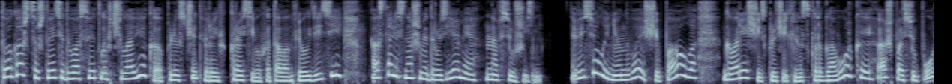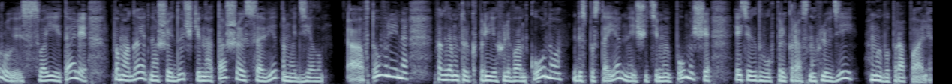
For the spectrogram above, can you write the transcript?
то окажется, что эти два светлых человека, плюс четверо их красивых и талантливых детей, остались нашими друзьями на всю жизнь. Веселый, неунывающий Паула, говорящий исключительно скороговоркой, аж по сю пору из своей Италии помогает нашей дочке Наташе советом и делом. А в то время, когда мы только приехали в Анкону, без постоянной ощутимой помощи этих двух прекрасных людей мы бы пропали,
